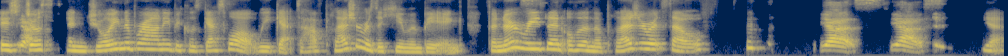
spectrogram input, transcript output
It's yeah. just enjoying the brownie because guess what? We get to have pleasure as a human being for no reason other than the pleasure itself. yes, yes. Yeah.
